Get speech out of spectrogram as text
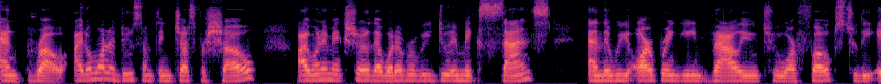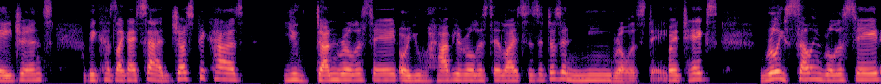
and grow. I don't want to do something just for show. I want to make sure that whatever we do, it makes sense and that we are bringing value to our folks, to the agents. Because, like I said, just because you've done real estate or you have your real estate license, it doesn't mean real estate. It takes really selling real estate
